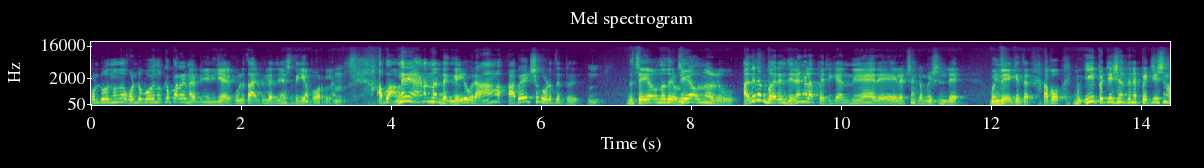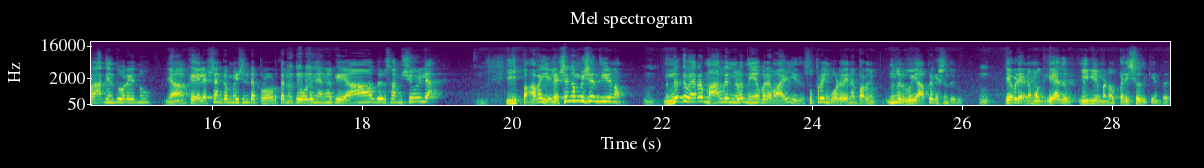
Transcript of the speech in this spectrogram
കൊണ്ടുവന്നോ കൊണ്ടുപോയെന്നൊക്കെ പറയണായിട്ട് എനിക്ക് അതിൽ കൂടുതൽ താല്പര്യമില്ലാതെ ഞാൻ ശ്രദ്ധിക്കാൻ പോറില്ല അപ്പോൾ അങ്ങനെയാണെന്നുണ്ടെങ്കിൽ ഒരു ആ അപേക്ഷ കൊടുത്തിട്ട് ഇത് ചെയ്യാവുന്നതേ ഉള്ളൂ. ചെയ്യാവുന്നുള്ളൂ അതിനും പകരം ജനങ്ങളെ പറ്റിക്കാൻ നേരെ ഇലക്ഷൻ കമ്മീഷന്റെ മുന്നിലേക്ക് തരും. അപ്പോൾ ഈ പെറ്റീഷനത്തിന് പെറ്റീഷണർ ആദ്യം എന്ത് പറയുന്നു? ഞങ്ങൾക്ക് ഇലക്ഷൻ കമ്മീഷന്റെ പ്രവർത്തനത്തോട് ഞങ്ങൾക്ക് യാതൊരു സംശയവും ഈ പാവ ഇലക്ഷൻ കമ്മീഷൻ എന്ത് ചെയ്യണം? നിങ്ങൾക്ക് വേറെ മാർഗങ്ങൾ നിയമപരമായി സുപ്രീം കോടതിനെ പറഞ്ഞു. നിങ്ങൾ പോയി ആപ്ലിക്കേഷൻ തരൂ. എവിടെയാണ് നമുക്ക് ഏത് ഇ വി എം ആണോ പരിശോധിക്കേണ്ടത്?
